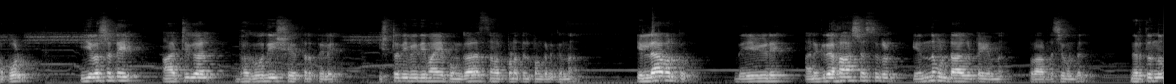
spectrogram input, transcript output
അപ്പോൾ ഈ വർഷത്തെ ആറ്റുകാൽ ഭഗവതി ക്ഷേത്രത്തിലെ ഇഷ്ടനിവേദ്യമായ പൊങ്കാല സമർപ്പണത്തിൽ പങ്കെടുക്കുന്ന എല്ലാവർക്കും ദേവിയുടെ അനുഗ്രഹാശസ്സുകൾ എന്നും ഉണ്ടാകട്ടെ എന്ന് പ്രാർത്ഥിച്ചുകൊണ്ട് നിർത്തുന്നു.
